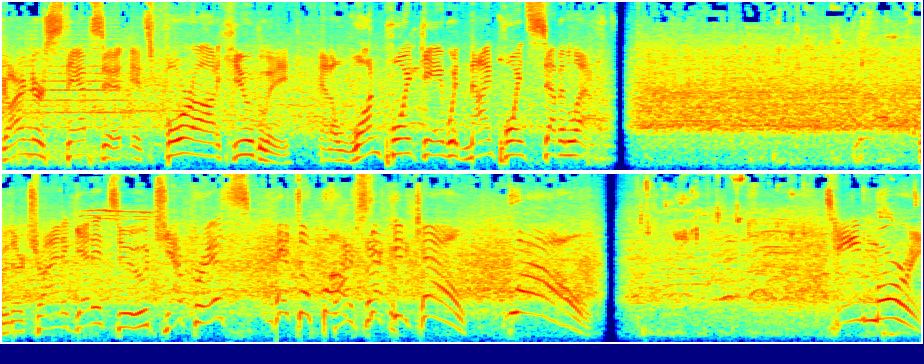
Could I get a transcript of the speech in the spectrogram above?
Gardner stamps it. It's four on Hugley and a one point game with 9.7 left. Who they're trying to get it to. Jeffress. It's a five, Five second seconds. count. Wow. Tane Murray.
